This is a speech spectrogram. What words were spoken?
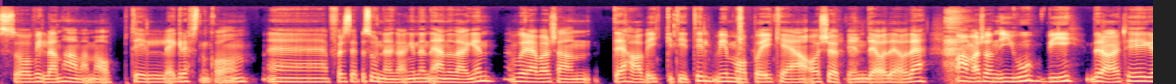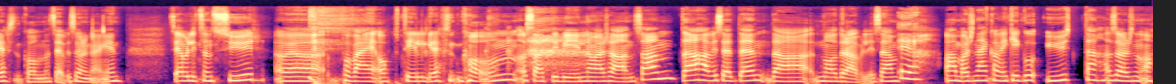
så ville han ha meg med opp til Grefsenkollen eh, for å se på solnedgangen den ene dagen. Hvor jeg var sånn Det har vi ikke tid til. Vi må på Ikea og kjøpe inn det og det og det. Og han var sånn Jo, vi drar til Grefsenkollen og ser på solnedgangen. Så jeg var litt sånn sur og jeg, på vei opp til Grefsenkollen og satt i bilen og var sånn Sånn, da har vi sett den. Da, nå drar vi, liksom. Ja. Og han bare sånn Nei, kan vi ikke gå ut, da? Og så var det sånn Å,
